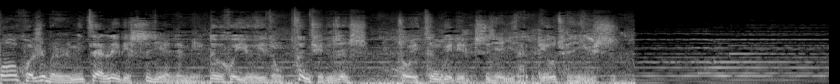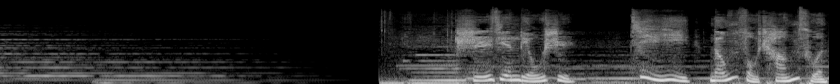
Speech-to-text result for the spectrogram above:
包括日本人民在内的世界人民都会有一种正确的认识，作为珍贵的世界遗产留存于世。时间流逝，记忆能否长存？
